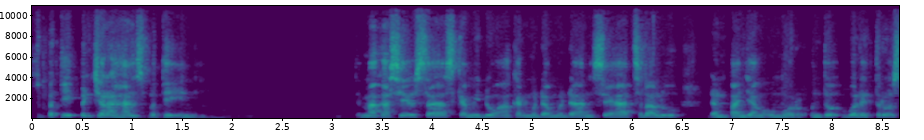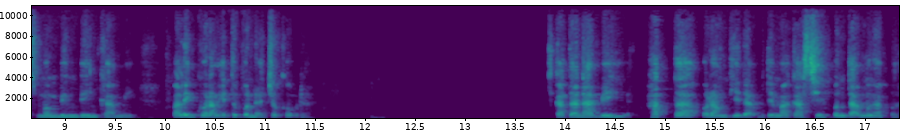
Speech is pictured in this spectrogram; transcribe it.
seperti pencerahan seperti ini. Terima kasih Ustaz, kami doakan mudah-mudahan sehat selalu dan panjang umur untuk boleh terus membimbing kami. Paling kurang itu pun dah cukup dah. Kata Nabi, hatta orang tidak berterima kasih pun tak mengapa.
